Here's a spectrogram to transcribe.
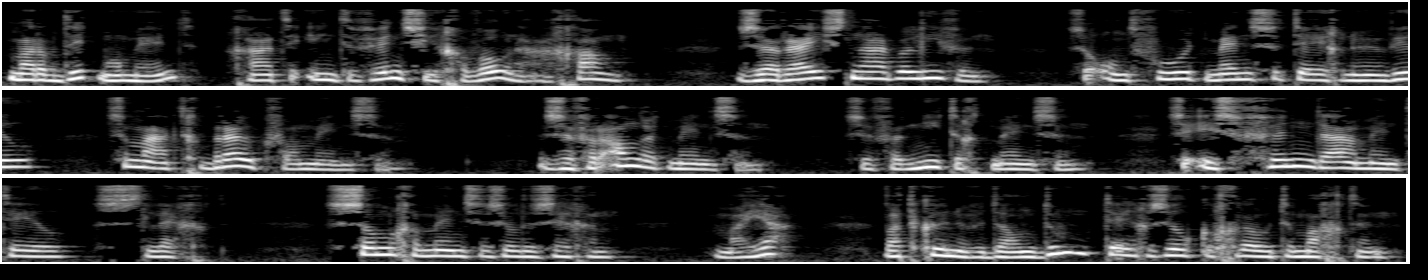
Maar op dit moment gaat de interventie gewoon haar gang. Ze reist naar believen. Ze ontvoert mensen tegen hun wil ze maakt gebruik van mensen. Ze verandert mensen. Ze vernietigt mensen. Ze is fundamenteel slecht. Sommige mensen zullen zeggen: Maar ja, Wat kunnen we dan doen tegen zulke grote machten?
